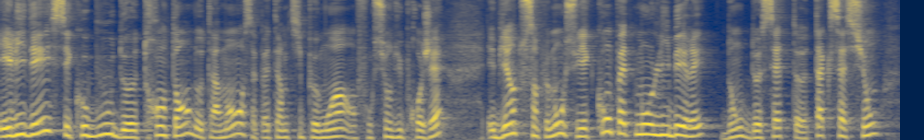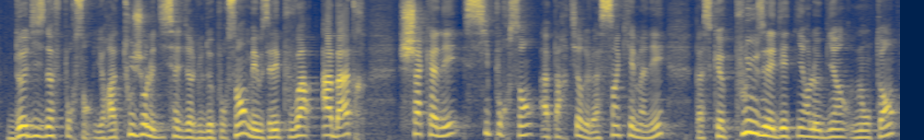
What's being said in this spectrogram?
Et l'idée, c'est qu'au bout de 30 ans notamment, ça peut être un petit peu moins en fonction du projet, eh bien tout simplement vous soyez complètement libéré donc, de cette taxation de 19%. Il y aura toujours les 17,2%, mais vous allez pouvoir abattre chaque année 6% à partir de la cinquième année parce que plus vous allez détenir le bien longtemps,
